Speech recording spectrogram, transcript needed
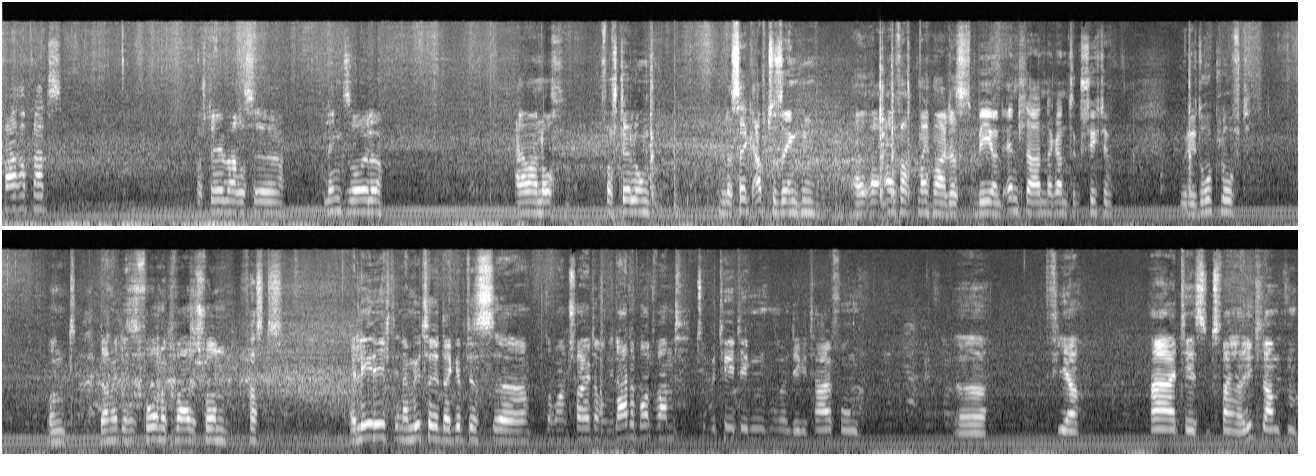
Fahrerplatz, verstellbares Lenksäule, einmal noch Verstellung, um das Heck abzusenken, einfach manchmal das B- und Entladen der ganze Geschichte über die Druckluft und damit ist es vorne quasi schon fast erledigt. In der Mitte, da gibt es äh, nochmal einen Schalter, um die Ladebordwand zu betätigen, und einen Digitalfunk, äh, vier HRTs und zwei Lichtlampen.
